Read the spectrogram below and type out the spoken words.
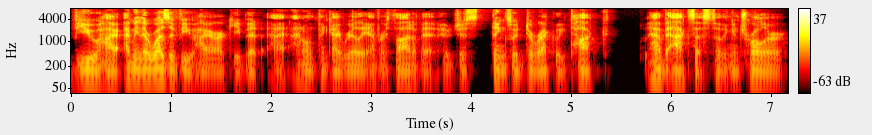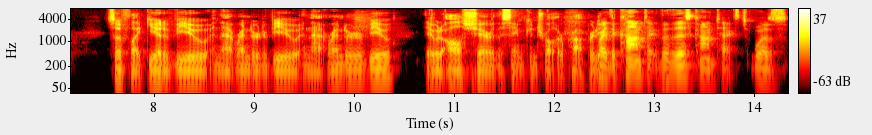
view high, I mean, there was a view hierarchy, but I, I don't think I really ever thought of it. It just things would directly talk, have access to the controller. So if like you had a view and that rendered a view and that rendered a view, they would all share the same controller property. right the context of this context was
